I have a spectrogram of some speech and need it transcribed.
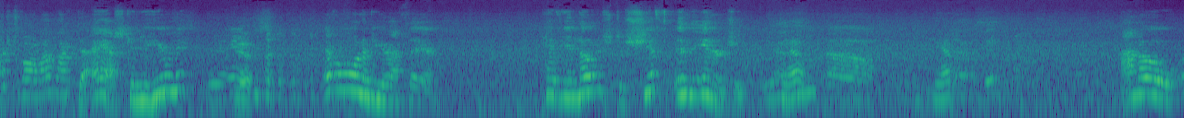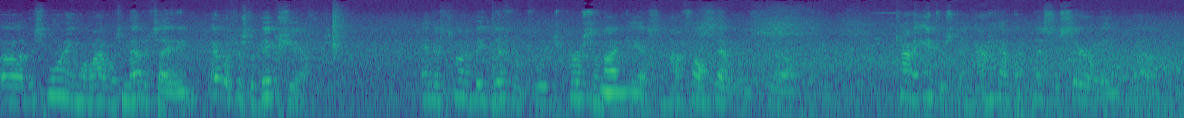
First of all, I'd like to ask, can you hear me? Yes. Every one of you out there, have you noticed a shift in the energy? Yep. Yep. I know uh, this morning while I was meditating, it was just a big shift. And it's going to be different for each person, I guess. And I thought that was uh, kind of interesting. I haven't necessarily uh,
